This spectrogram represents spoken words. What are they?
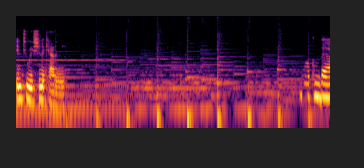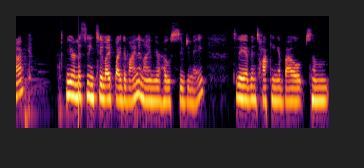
intuition academy. Welcome back. You're listening to Life by Divine, and I'm your host, Sue Dumais. Today, I've been talking about some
